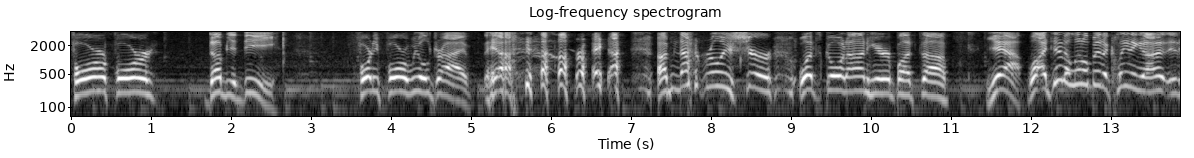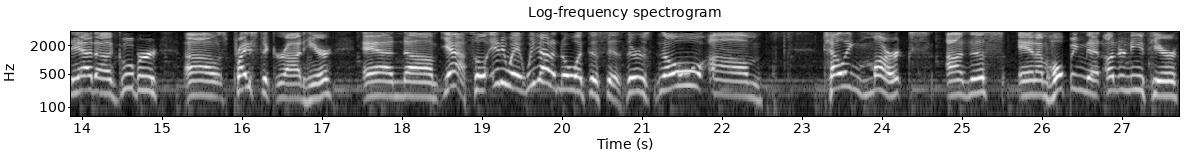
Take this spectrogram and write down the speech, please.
44WD 44 wheel drive. Yeah, right. I'm not really sure what's going on here, but uh, yeah. Well, I did a little bit of cleaning on it. It had a Goober uh, price sticker on here. And um, yeah, so anyway, we got to know what this is. There's no um, telling marks on this, and I'm hoping that underneath here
